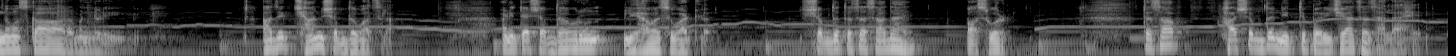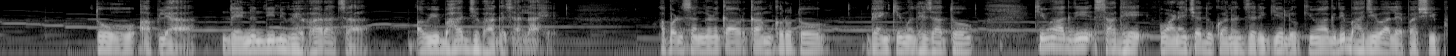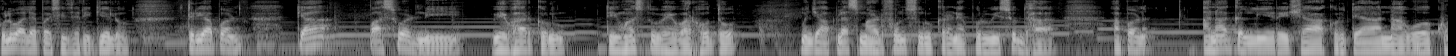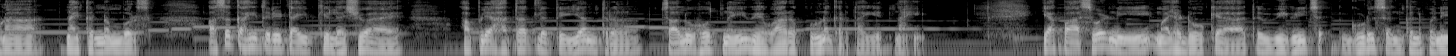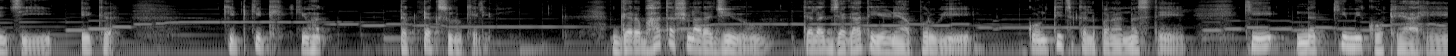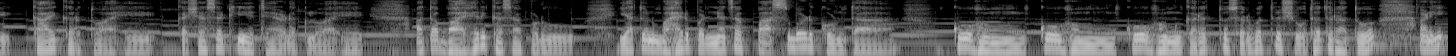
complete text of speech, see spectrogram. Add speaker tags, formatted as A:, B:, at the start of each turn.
A: नमस्कार मंडळी. आज एक छान शब्द वाचला. आणि त्या शब्दावरून लिहावंसं वाटलं. शब्द तसा साधा आहे पासवर्ड तसा हा शब्द नित्यपरिचयाचा झाला आहे. तो आपल्या दैनंदिन व्यवहाराचा अविभाज्य भाग झाला आहे. आपण संगणकावर काम करतो बँकेमध्ये जातो किंवा अगदी साधे वाण्याच्या दुकानात जरी गेलो किंवा अगदी भाजीवाल्यापाशी फुलवाल्यापाशी जरी गेलो तरी आपण त्या पासवर्डनी व्यवहार करू. तेव्हाच तो व्यवहार होतो. म्हणजे आपला स्मार्टफोन सुरू करण्यापूर्वीसुद्धा आपण अनाकलनीय रेषा आकृत्या नावं खुणा नाहीतर नंबर्स असं काहीतरी टाईप केल्याशिवाय आपल्या हातातलं ते यंत्र चालू होत नाही व्यवहार पूर्ण करता येत नाही. या पासवर्डने माझ्या डोक्यात वेगळीच गूढ संकल्पनेची एक किटकिट किंवा टकटक सुरू केली. गर्भात असणारा जीव त्याला जगात येण्यापूर्वी कोणतीच कल्पना नसते की नक्की मी कुठे आहे काय करतो आहे कशासाठी येथे अडकलो आहे आता बाहेर कसा पडू यातून बाहेर पडण्याचा पासवर्ड कोणता कोहम कोहम कोहम करत तो सर्वत्र शोधत राहतो. आणि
